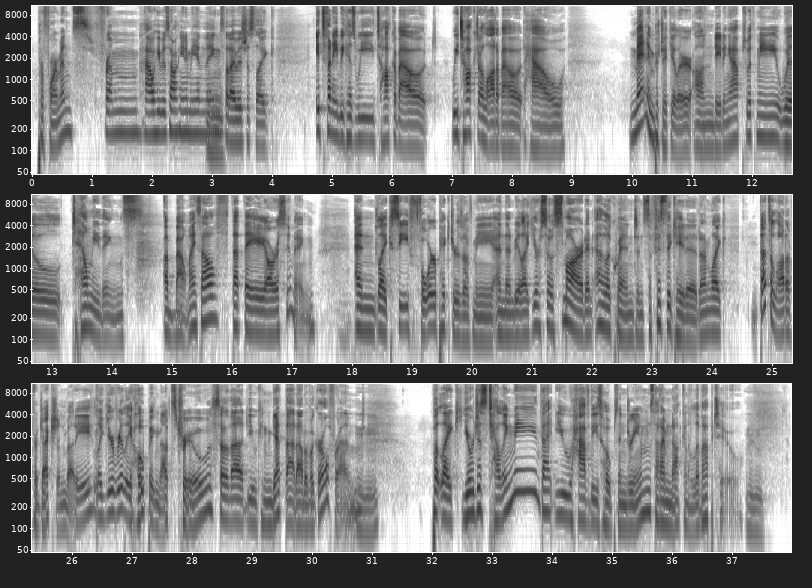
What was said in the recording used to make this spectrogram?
performance from how he was talking to me and things that I was just like it's funny because we talk about we talked a lot about how men in particular on dating apps with me will tell me things about myself that they are assuming and like see four pictures of me and then be like you're so smart and eloquent and sophisticated. And i'm like that's a lot of projection buddy. Like you're really hoping that's true so that you can get that out of a girlfriend. Mm-hmm. But like you're just telling me that you have these hopes and dreams that i'm not going to live up to mm-hmm.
